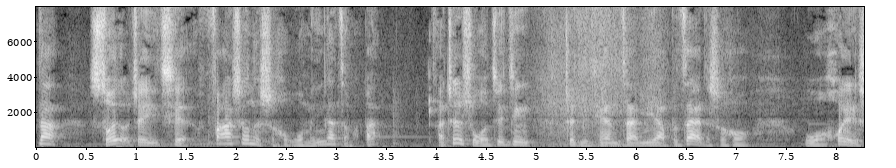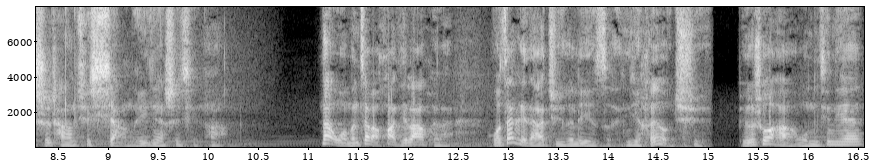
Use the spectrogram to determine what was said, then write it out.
那所有这一切发生的时候，我们应该怎么办？啊，这是我最近这几天在米娅不在的时候，我会时常去想的一件事情啊。那我们再把话题拉回来，我再给大家举一个例子，也很有趣。比如说哈，我们今天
